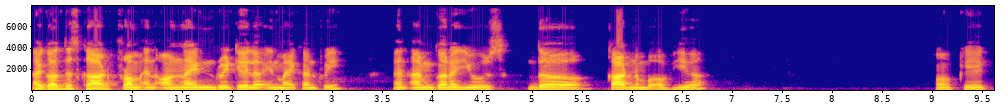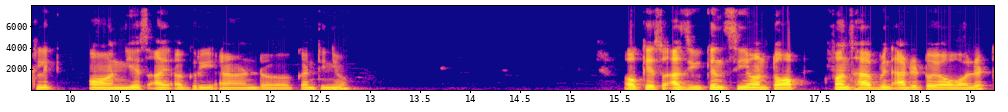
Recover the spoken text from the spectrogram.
I got this card from an online retailer in my country and I'm gonna use the card number of here okay click on yes I agree and uh, continue okay so as you can see on top funds have been added to your wallet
